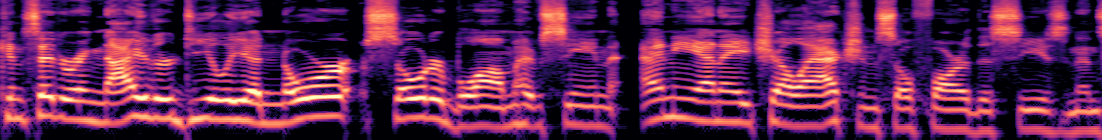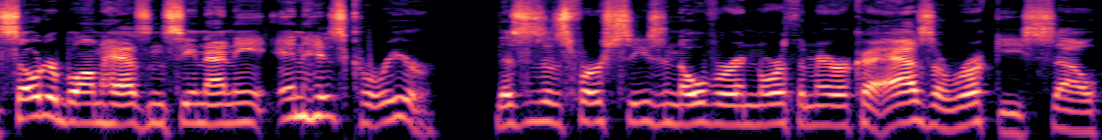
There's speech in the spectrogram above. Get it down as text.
considering neither Delia nor Soderblom have seen any NHL action so far this season, and Soderblom hasn't seen any in his career. This is his first season over in North America as a rookie, so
